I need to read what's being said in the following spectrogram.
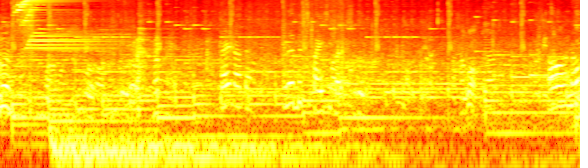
Good. Try natin. A little bit spicy but it's good. Oh no?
